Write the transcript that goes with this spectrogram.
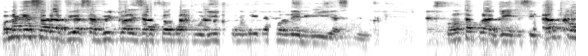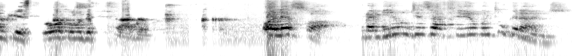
Como é que a senhora viu essa virtualização da política no meio da pandemia? Assim? Conta pra gente, assim, tanto como pessoa como deputada. Olha só, para mim é um desafio muito grande.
